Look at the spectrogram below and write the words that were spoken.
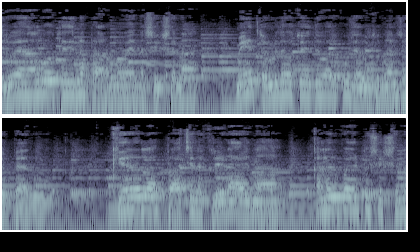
ఇరవై నాలుగవ తేదీన ప్రారంభమైన శిక్షణ మే తొమ్మిదవ తేదీ వరకు జరుగుతుందని చెప్పారు. కేరళ ప్రాచీన క్రీడ అయిన కలరిపయట్టు శిక్షణ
